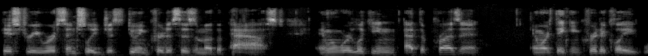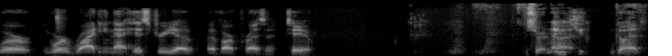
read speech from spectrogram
history, we're essentially just doing criticism of the past. And when we're looking at the present and we're thinking critically, we're, we're writing that history of, of our present too. Sure. No, go ahead.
